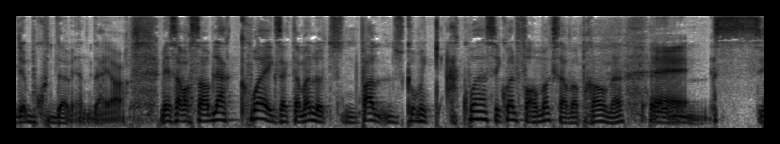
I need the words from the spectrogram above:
de beaucoup de domaines d'ailleurs. Mais ça va ressembler à quoi exactement là? Tu nous parles du cours, mais à quoi? C'est quoi le format que ça va prendre hein? Euh, c'est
